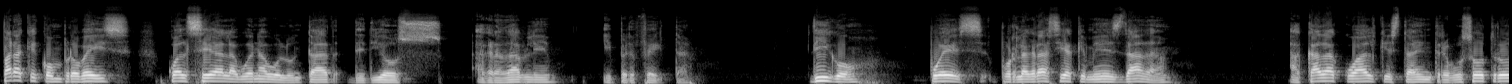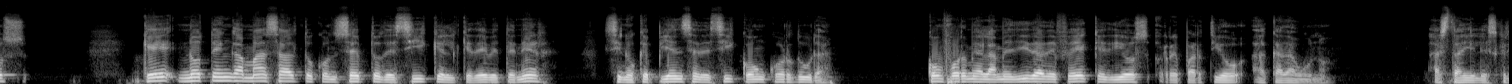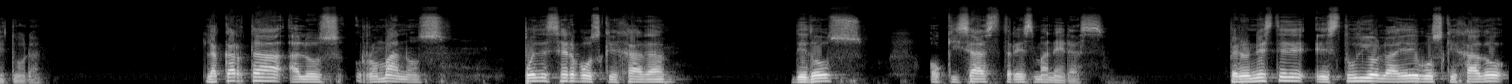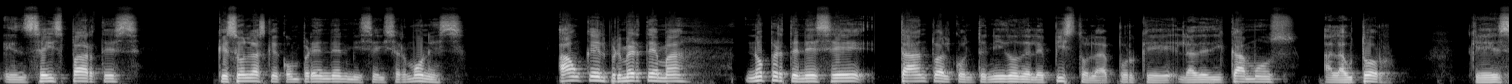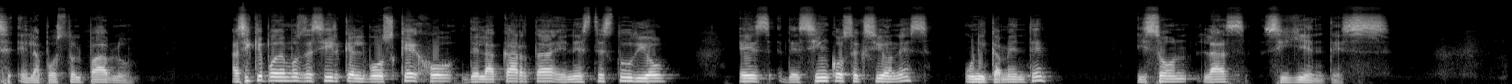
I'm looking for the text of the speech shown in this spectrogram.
para que comprobéis cuál sea la buena voluntad de Dios, agradable y perfecta. Digo, pues, por la gracia que me es dada, a cada cual que está entre vosotros, que no tenga más alto concepto de sí que el que debe tener, sino que piense de sí con cordura, conforme a la medida de fe que Dios repartió a cada uno. Hasta ahí la escritura. La carta a los romanos puede ser bosquejada de dos o quizás tres maneras. Pero en este estudio la he bosquejado en seis partes, que son las que comprenden mis seis sermones. Aunque el primer tema no pertenece tanto al contenido de la epístola, porque la dedicamos al autor, que es el apóstol Pablo. Así que podemos decir que el bosquejo de la carta en este estudio es de cinco secciones únicamente y son las siguientes.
